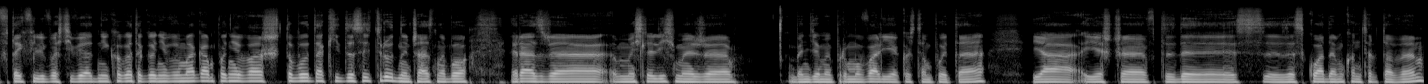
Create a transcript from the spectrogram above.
w tej chwili właściwie od nikogo tego nie wymagam, ponieważ to był taki dosyć trudny czas, no bo raz, że myśleliśmy, że będziemy promowali jakoś tam płytę. Ja jeszcze wtedy z, ze składem koncertowym,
